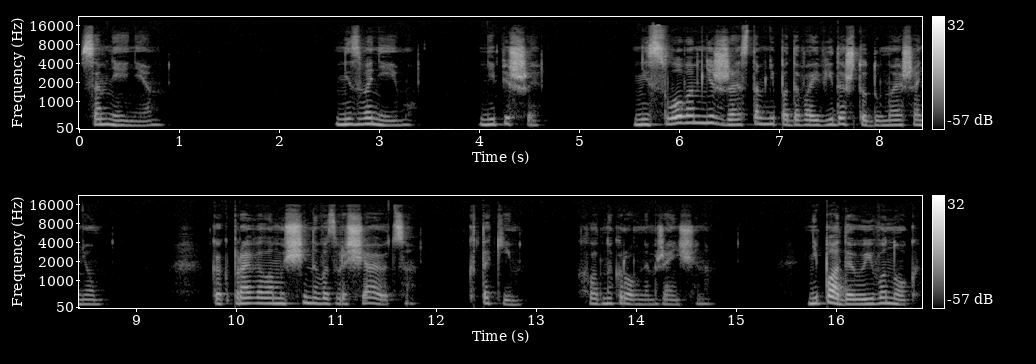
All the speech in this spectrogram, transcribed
сомнениям. Не звони ему, не пиши. Ни словом, ни жестом не подавай вида, что думаешь о нем. Как правило, мужчины возвращаются к таким хладнокровным женщинам. Не падай у его ног,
